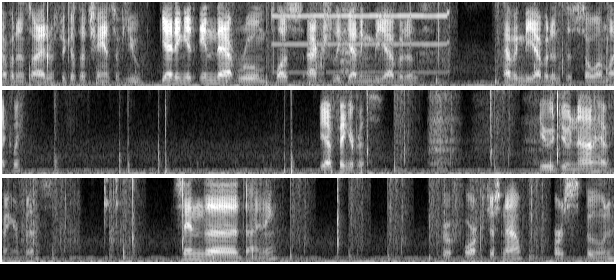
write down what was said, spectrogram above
evidence items because the chance of you getting it in that room plus actually getting the evidence having the evidence is so unlikely. You have fingerprints. You do not have fingerprints. It's in the dining. Threw a fork just now. Or a spoon.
